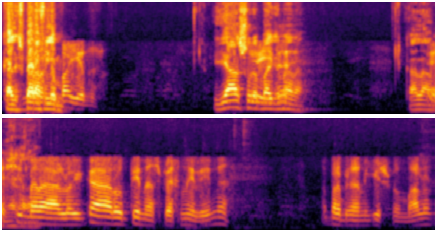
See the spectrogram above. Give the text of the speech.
Καλησπέρα, φίλε μου. Bayern. Γεια σου, ρε Τι Μπαγκενάρα. έγινε; Καλά, Ε, μια χαρά. σήμερα λογικά ρουτίνας παιχνίδι είναι. Θα πρέπει να νικήσουμε μάλλον.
